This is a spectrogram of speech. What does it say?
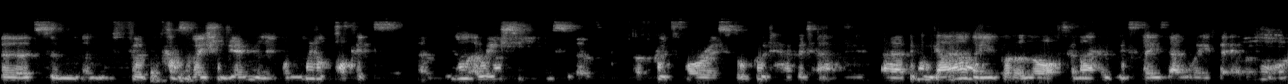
birds and, and for conservation generally on little pockets, um, little oases of, of good forest or good habitat. Uh, but in Guyana, you've got a lot, and I hope it stays that way forevermore.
